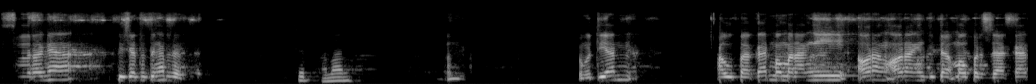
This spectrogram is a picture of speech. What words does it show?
suaranya bisa terdengar sip aman Kemudian Abu Bakar memerangi orang-orang yang tidak mau berzakat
